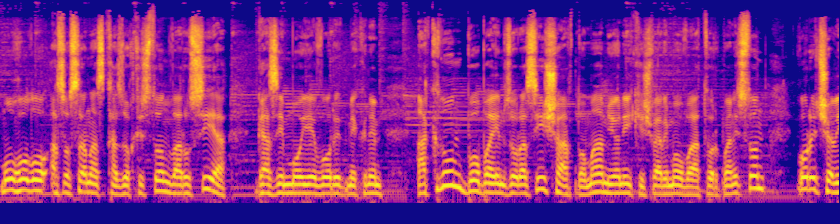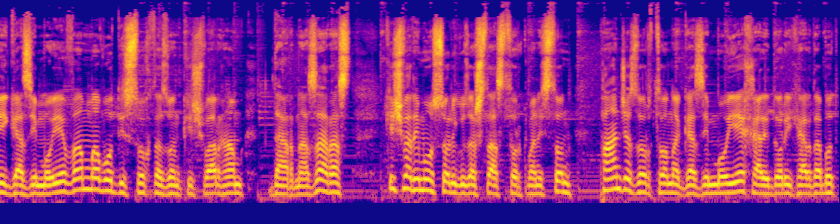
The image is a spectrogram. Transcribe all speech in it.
Мо ҳоло асосан аз қазоқистон ва русия гази моеъ ворид мекунем. Акнун бо ба имзорасии шартнома миёни кишвари мо ва туркманистон воридшавии гази моеъ ва маводи сӯхт аз он кишвар ҳам дар назар аст. Кишвари мо соли гузашта аз туркманистон 5000 тонна гази моеъ харидорӣ карда буд.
